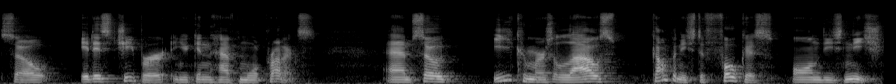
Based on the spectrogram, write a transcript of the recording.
so it is cheaper and you can have more products. Um, so e-commerce allows companies to focus on these niche.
